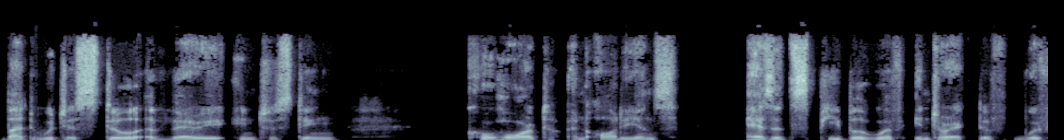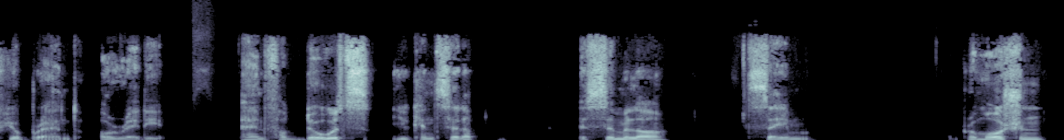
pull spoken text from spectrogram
but which is still a very interesting cohort, and audience, as it's people who have interacted with your brand already. And for those, you can set up a similar, same promotion,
